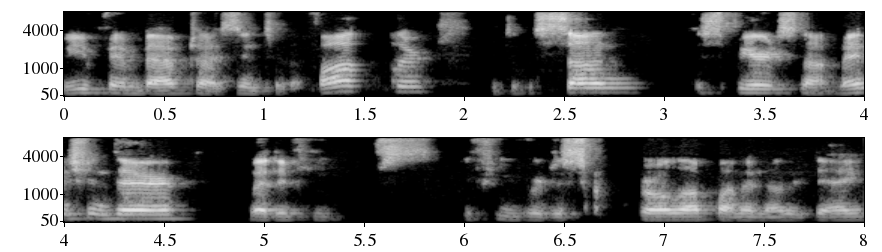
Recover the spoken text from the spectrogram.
We've been baptized into the Father, into the Son. The Spirit's not mentioned there, but if you if you were to scroll up on another day,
